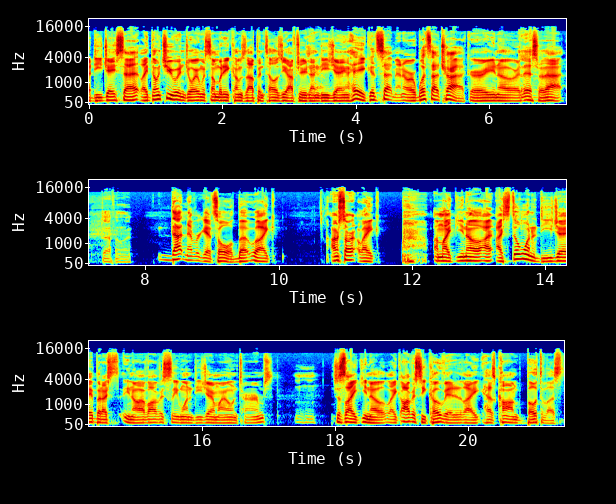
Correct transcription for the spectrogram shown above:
a DJ set. Like don't you enjoy when somebody comes up and tells you after you're done DJing, "Hey, good set, man," or "What's that track?" or you know, or this or that. Definitely. That never gets old. But like I'm start like I'm like, you know, I, I still want to DJ, but I, you know, I've obviously want to DJ on my own terms. Mm-hmm. Just like, you know, like obviously COVID like has calmed both of us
